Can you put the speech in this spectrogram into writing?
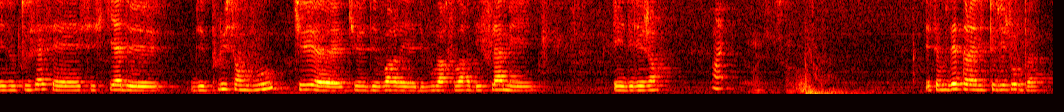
Et donc tout ça, c'est c'est ce qu'il y a de, de plus en vous que, euh, que de, voir les- de vouloir voir des flammes et, et aider les gens Ouais, c'est ça. Et ça vous aide dans la vie de tous les jours ou pas?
